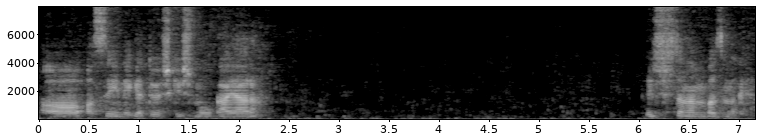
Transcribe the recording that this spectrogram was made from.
a, a szénégetős kis mókájára. Istenem, bazd meg.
